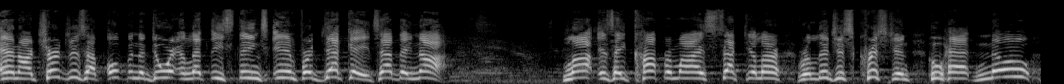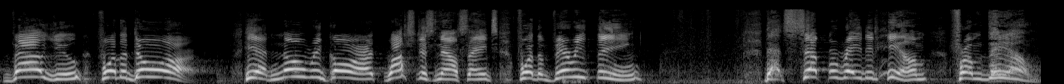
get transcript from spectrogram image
And our churches have opened the door and let these things in for decades, have they not? Lot is a compromised, secular, religious Christian who had no value for the door. He had no regard, watch this now, saints, for the very thing that separated him from them.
